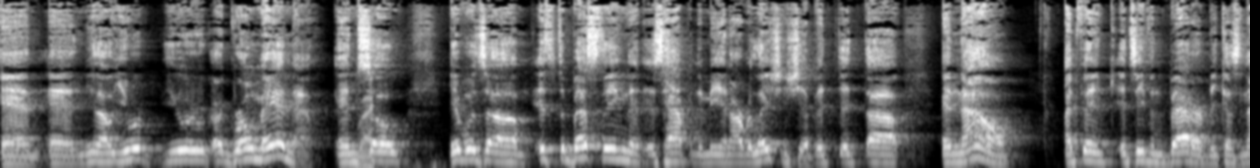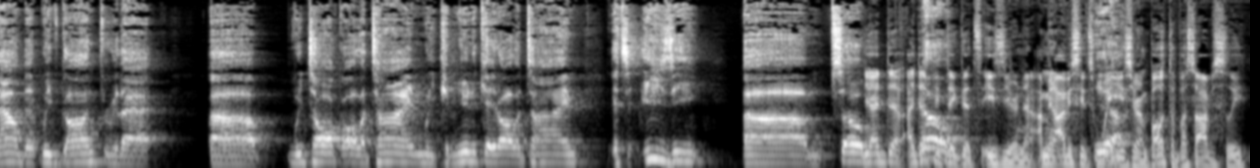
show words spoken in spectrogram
And, and, you know, you were, you were a grown man now. And right. so it was, um, it's the best thing that has happened to me in our relationship. It, it, uh, and now I think it's even better because now that we've gone through that, uh, we talk all the time. We communicate all the time. It's easy. Um, so yeah, I, de- I definitely no. think that's easier now. I mean, obviously it's way yeah. easier on both of us, obviously,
